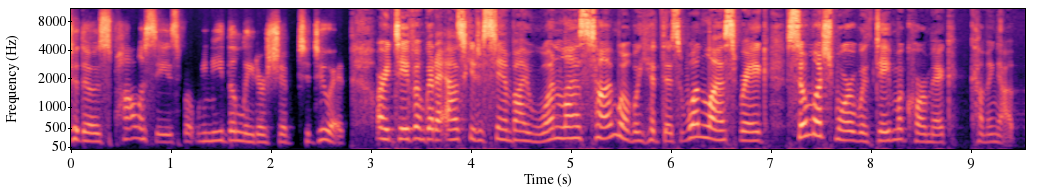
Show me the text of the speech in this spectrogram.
to those policies, but we need the leadership to do it. All right, Dave, I'm going to ask you to stand by one last time while we hit this one last break. So much more with Dave McCormick coming up.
